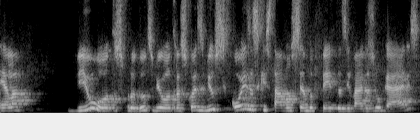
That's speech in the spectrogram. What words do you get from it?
ela viu outros produtos, viu outras coisas, viu coisas que estavam sendo feitas em vários lugares,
